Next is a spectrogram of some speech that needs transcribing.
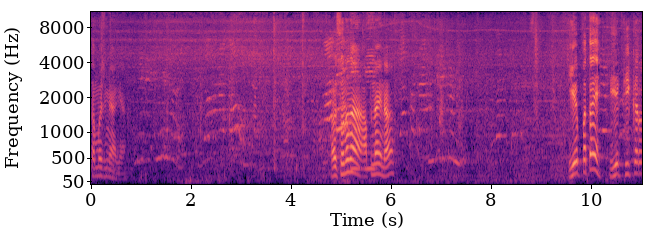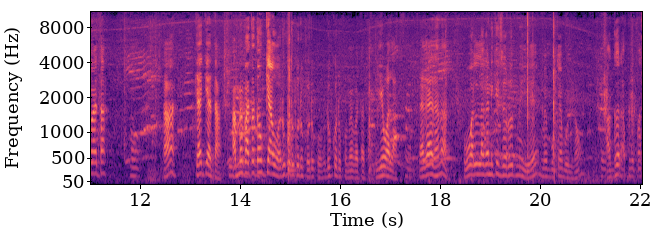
समझ में आ गया। और सुनो ना, अपना है ना, ये पता है, ये ठीक करवाया था? हाँ हाँ क्या किया था? अब मैं बताता हूँ क्या हुआ। रुको रुको रुको रुको रुको रुको, मैं बताता हूँ। ये वाला, लगाया था ना, वो वाला लगाने की ज़रूरत नहीं है। मैं वो क्या बोल रहा हूँ? अगर अपने पास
